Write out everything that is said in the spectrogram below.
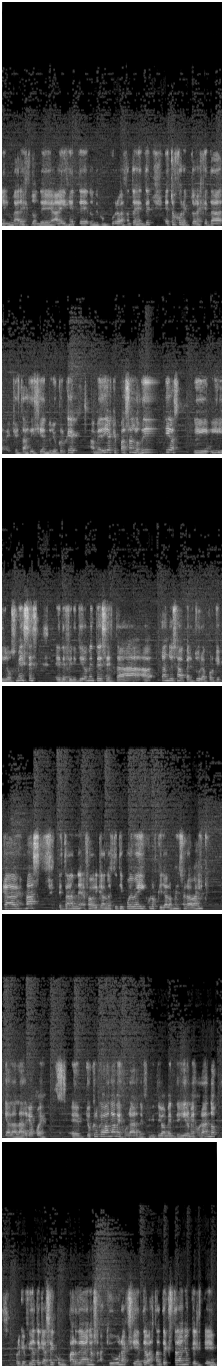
y en lugares donde hay gente, donde concurre bastante gente, estos conectores que, que estás diciendo. Yo creo que a medida que pasan los días, y, los meses eh, definitivamente se está dando esa apertura porque cada vez más están fabricando este tipo de vehículos que ya los mencionabas y que a la larga pues eh, yo creo que van a mejorar definitivamente, ir mejorando porque fíjate que hace un par de años aquí hubo un accidente bastante extraño que, que,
